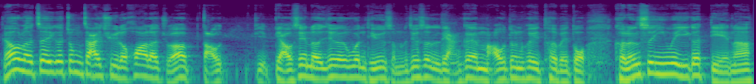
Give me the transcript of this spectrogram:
然后呢，这一个重灾区的话呢，主要导表现的这个问题是什么呢？就是两个人矛盾会特别多，可能是因为一个点啊，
